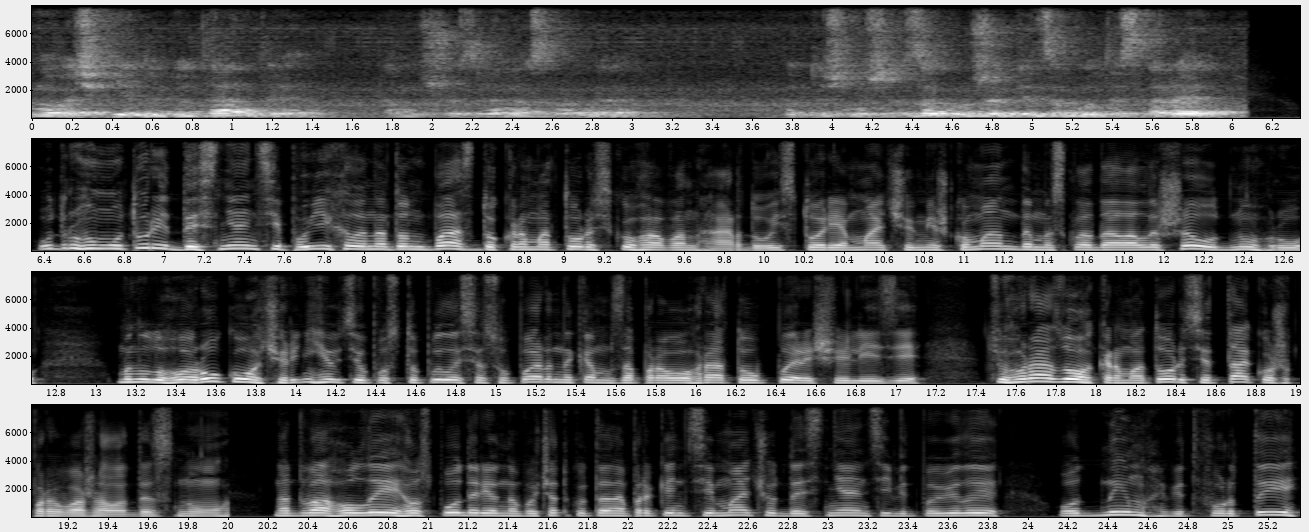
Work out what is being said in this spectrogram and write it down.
новачки, дебютанти, там щось для нас нове. Ну, точніше, вже підзабути старе. У другому турі деснянці поїхали на Донбас до Краматорського авангарду. Історія матчу між командами складала лише одну гру. Минулого року чернігівці поступилися суперникам за право грати у першій лізі. Цього разу краматорці також переважали Десну. На два голи господарів на початку та наприкінці матчу деснянці відповіли одним від фурти,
